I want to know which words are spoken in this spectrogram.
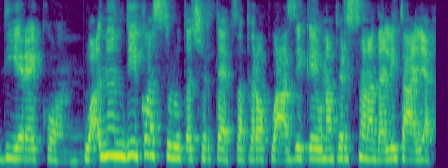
dire con, non dico assoluta certezza, però quasi che una persona dall'Italia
